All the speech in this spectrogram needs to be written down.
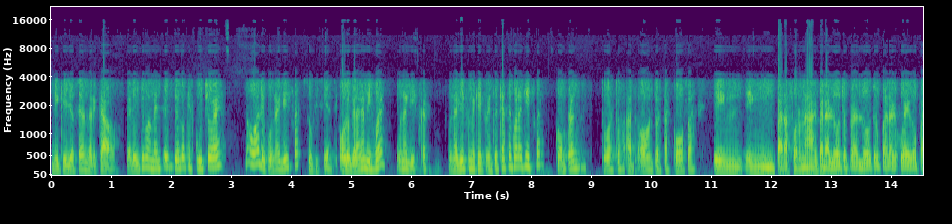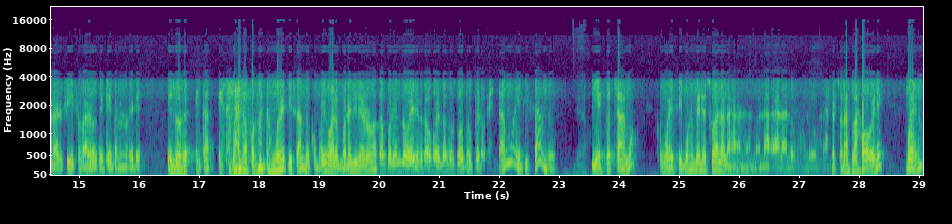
ni que yo sea el mercado. Pero últimamente yo lo que escucho es, no vale, con una gift card suficiente. O lo que le dan a mi hijo es una gift card. Una gift card. Entonces, ¿qué hacen con la gift card? Compran todos estos add-on, todas estas cosas en, en, para Fortnite, para el otro, para el otro, para el juego, para el FIFA, para no sé qué, para no sé qué. Y entonces, esta, esta plataforma está monetizando. Como digo, a lo mejor el dinero no lo están poniendo ellos, lo estamos poniendo nosotros, pero están monetizando. Y estos chamos, como decimos en Venezuela, a, las personas más jóvenes, bueno,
